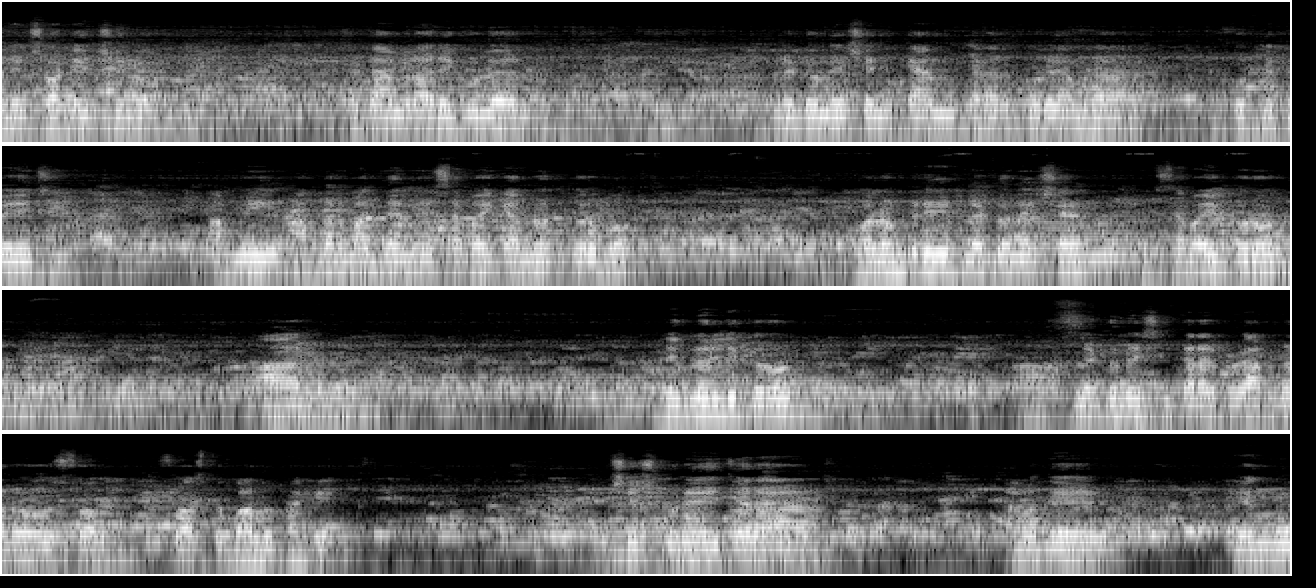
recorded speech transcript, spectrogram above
অনেক শর্টেজ ছিল। সেটা আমরা রেগুলার ব্লাড ডোনেশন ক্যাম্প করার পরে আমরা করতে পেরেছি। আমি আপনার মাধ্যমে সবাইকে অনুরোধ করব। ভলেন্টারি ব্লাড ডোনেশন সবাই করুন আর রেগুলারলি করুন। ব্লাড ডোনেশন করার পরে আপনারও স্বা- স্বাস্থ্য ভালো থাকে। বিশেষ করে যারা আমাদের ইয়াং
